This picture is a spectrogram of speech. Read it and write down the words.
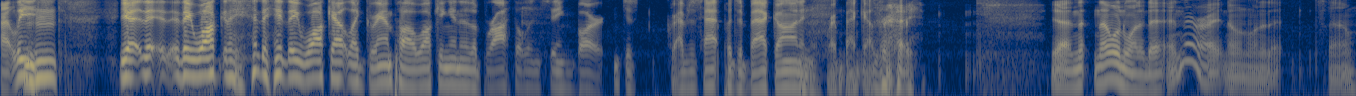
At least. Yeah, they, they walk they, they they walk out like Grandpa walking into the brothel and seeing Bart. Just grabs his hat, puts it back on, and right back out. Right. Yeah, n- no one wanted it, and they're right. No one wanted it. So,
